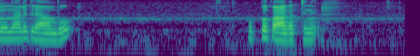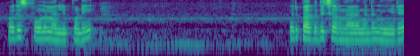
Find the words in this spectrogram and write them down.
മൂന്നാൽ ഗ്രാമ്പു ഉപ്പ് പാകത്തിന് ഒരു സ്പൂണ് മല്ലിപ്പൊടി ഒരു പകുതി ചെറുനാരങ്ങന്റെ നീര്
